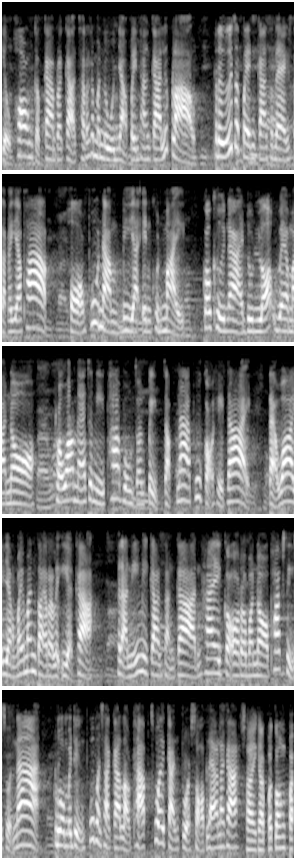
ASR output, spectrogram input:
เกี่ยวข้องกับการประกาศรัฐธรรมนูญอย่างเป็นทางการหรือเปล่า หรือจะเป็นการแสดงศักยภาพของผู้นำ BRN คนใหม่ ก็คือนายดุลเลาะแวร์มานอ เพราะว่าแม้จะมีภาพวงจรปิดจับหน้าผู้ก่อเหตุได้ แต่ว่ายังไม่มั่นใจรายละเอียดค่ะ ขณะนี้มีการสั่งการให้กอรมนภาค 4 ส่วนหน้า รวมไปถึงผู้บัญชาการเหล่าทัพช่วยกันตรวจสอบแล้วนะคะ ใช่ครับก็ต้องไป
